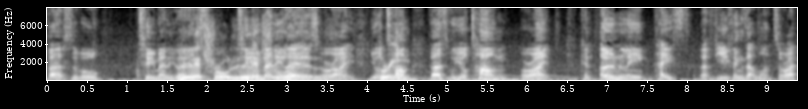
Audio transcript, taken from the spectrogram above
First of all, too many layers. Literal- too literal many layers. layers. All right. Your Three. tongue. First of all, your tongue. All right, can only taste a few things at once. All right.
